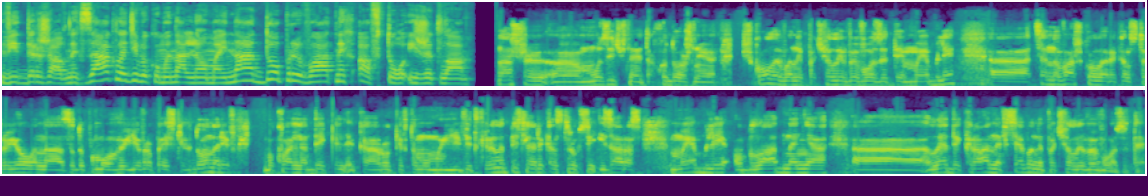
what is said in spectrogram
від державних закладів і комунального майна до приватних авто і житла. Нашої е, музичної та художньої школи вони почали вивозити меблі. Е, це нова школа реконструйована за допомогою європейських донорів. Буквально декілька років тому ми її відкрили після реконструкції, і зараз меблі, обладнання, е, led екрани все вони почали вивозити.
